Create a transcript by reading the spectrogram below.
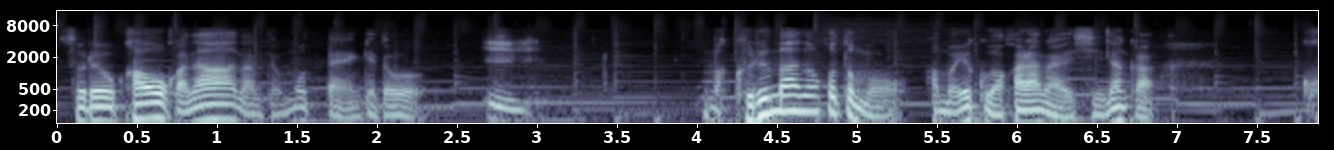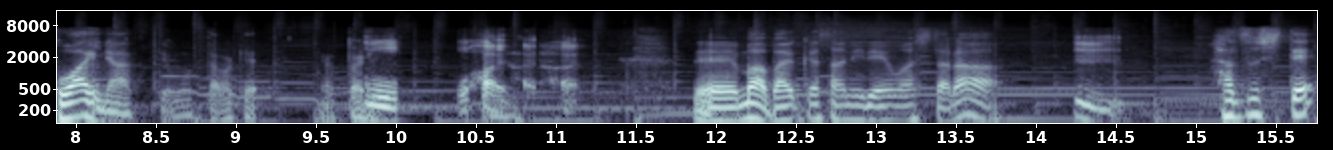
それを買おうかななんて思ったんやけど、うん。うん。まあ、車のこともあんまよくわからないしなんか怖いなって思ったわけやっぱり。はいはいはい。でまあバイク屋さんに電話したらうん。外して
